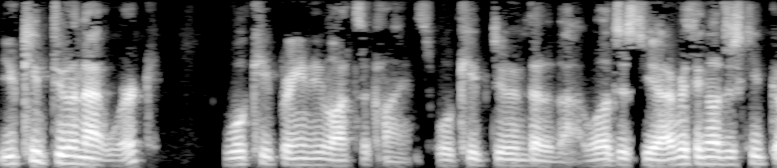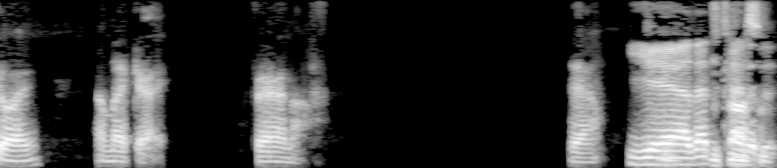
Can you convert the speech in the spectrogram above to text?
You keep doing that work, we'll keep bringing you lots of clients. We'll keep doing da da da. We'll just, yeah, everything will just keep going. I'm like, all right, fair enough. Yeah. Yeah, that's, that's kind awesome. of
